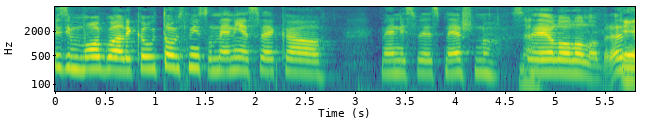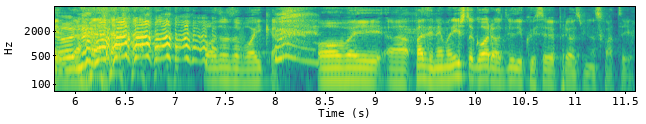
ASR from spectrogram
mislim, mogu, ali kao u tom smislu, meni je sve kao, meni sve je smešno, sve Da. je lololo, brate. E, ono. da. Pozdrav za Vojka. Ovaj, a, pazi, nema ništa gore od ljudi koji sebe preozbiljno shvataju.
